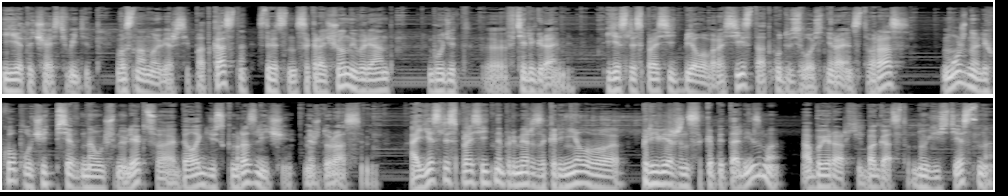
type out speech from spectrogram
и эта часть выйдет в основной версии подкаста, соответственно, сокращенный вариант будет э, в Телеграме. Если спросить белого расиста, откуда взялось неравенство рас, можно легко получить псевдонаучную лекцию о биологическом различии между расами. А если спросить, например, закоренелого приверженца капитализма об иерархии богатства, ну, естественно,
